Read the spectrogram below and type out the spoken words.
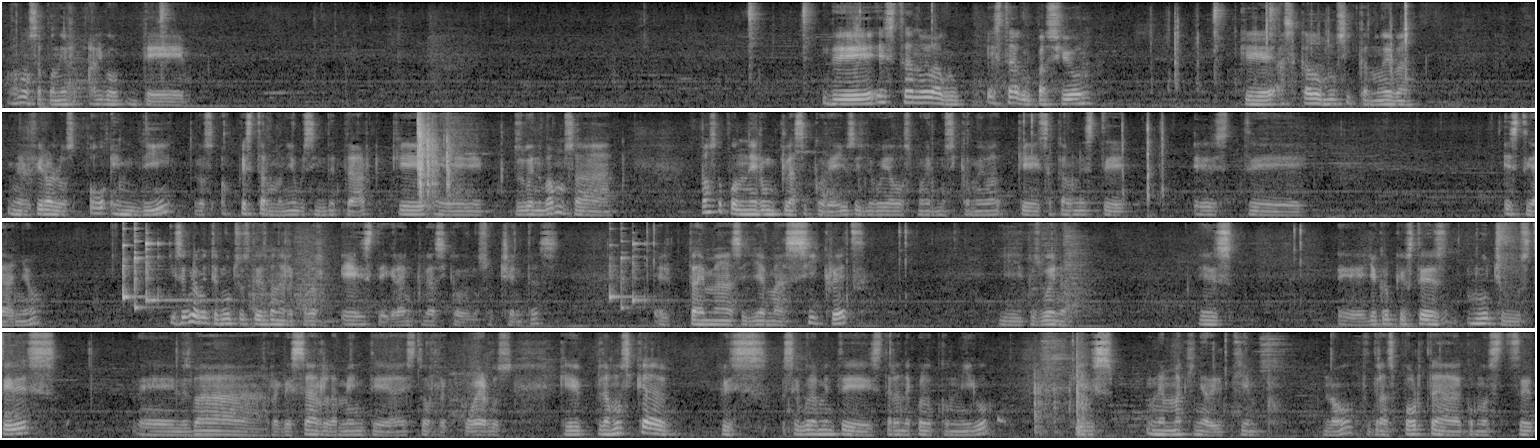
vamos a poner algo de de esta nueva esta agrupación que ha sacado música nueva. Me refiero a los OMD los Orchestral Maneuvers in the Dark que eh, pues bueno vamos a vamos a poner un clásico de ellos y luego ya vamos a poner música nueva que sacaron este este este año y seguramente muchos de ustedes van a recordar este gran clásico de los 80s el tema se llama Secret. Y pues bueno, es. eh, yo creo que ustedes, muchos de ustedes, eh, les va a regresar la mente a estos recuerdos. Que la música, pues seguramente estarán de acuerdo conmigo, que es una máquina del tiempo, ¿no? Te transporta como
